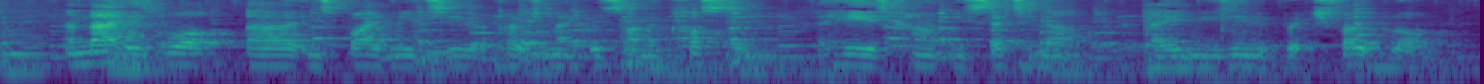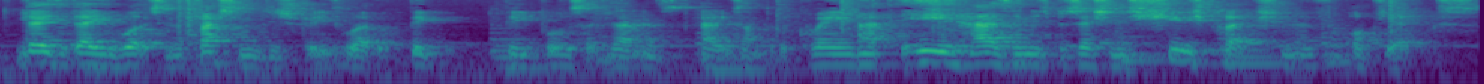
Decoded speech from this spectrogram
And that is what uh, inspired me to approach a man called Simon Costin. He is currently setting up a museum of British folklore. Day to day, he works in the fashion industry. He's worked with big people such as Alexander McQueen. Uh, he has in his possession this huge collection of objects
